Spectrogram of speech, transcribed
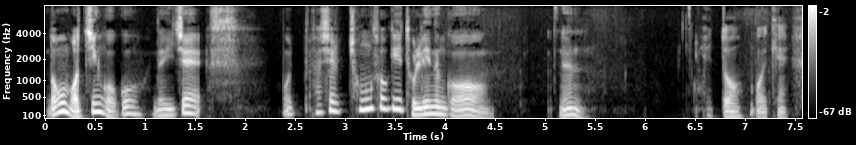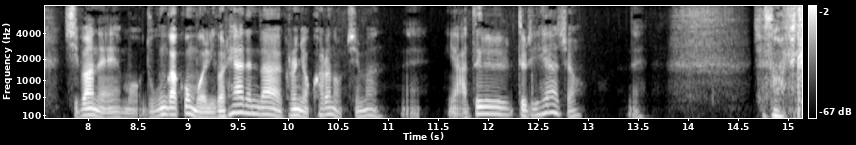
너무 멋진 거고, 근데 이제, 뭐, 사실 청소기 돌리는 거는 또 뭐 이렇게 집안에 뭐 누군가 꼭 뭘 이걸 해야 된다 그런 역할은 없지만, 네. 이 아들들이 해야죠. 네. 죄송합니다.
